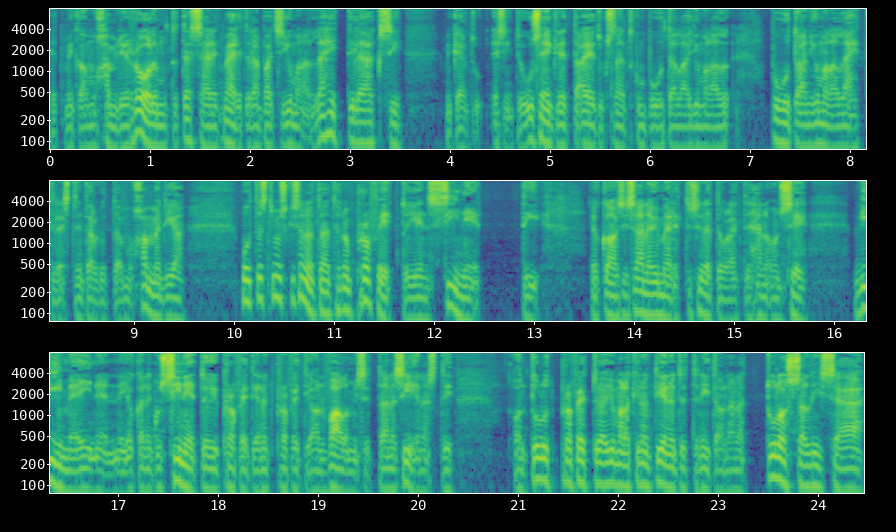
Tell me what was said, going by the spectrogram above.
että mikä on Muhammedin rooli, mutta tässä hänet määritellään paitsi Jumalan lähettilääksi, mikä esiintyy useinkin, että ajatuksena, että kun puhutaan Jumalan, puhutaan Jumalan lähettilästä, niin tarkoittaa Muhammedia. Mutta sitten myöskin sanotaan, että hän on profeettojen sinetti, joka on siis aina ymmärretty sillä tavalla, että hän on se viimeinen, joka niin kuin sinetöi profeetia. Nyt profetia on valmis, että aina siihen asti on tullut profeettoja. Jumalakin on tiennyt, että niitä on aina tulossa lisää.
